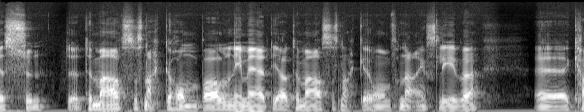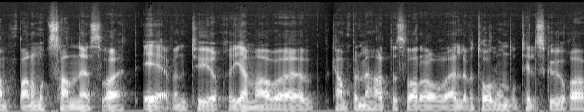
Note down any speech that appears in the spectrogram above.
er sunt. Til mer så snakker håndballen i media, til mer så snakker overfor næringslivet. Eh, kampene mot Sandnes var et eventyr. Hjemmekampen vi hadde, så var det 1100-1200 tilskuere.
